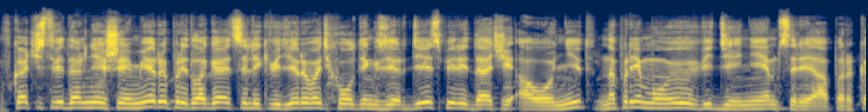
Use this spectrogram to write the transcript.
В качестве дальнейшей меры предлагается ликвидировать холдинг «Зерде» с передачи АО «НИТ» напрямую введением ЦРИАП РК.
